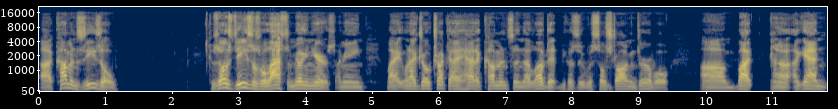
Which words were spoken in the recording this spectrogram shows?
uh, Cummins diesel, because those diesels will last a million years. I mean, my when I drove truck, I had a Cummins, and I loved it because it was so strong and durable. Um, but uh, again,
